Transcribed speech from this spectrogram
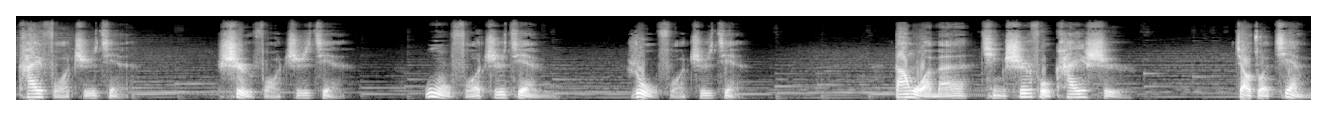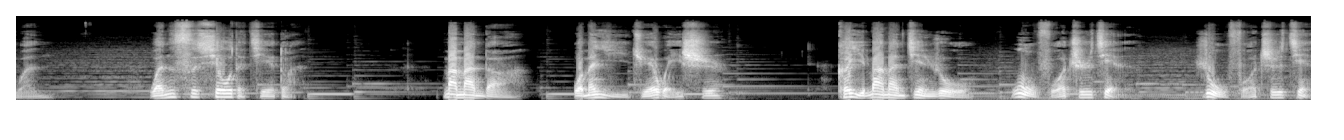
开佛之见，是佛之见，悟佛之见，入佛之见。当我们请师父开示，叫做见闻，闻思修的阶段。慢慢的，我们以觉为师。可以慢慢进入悟佛之见，入佛之见。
